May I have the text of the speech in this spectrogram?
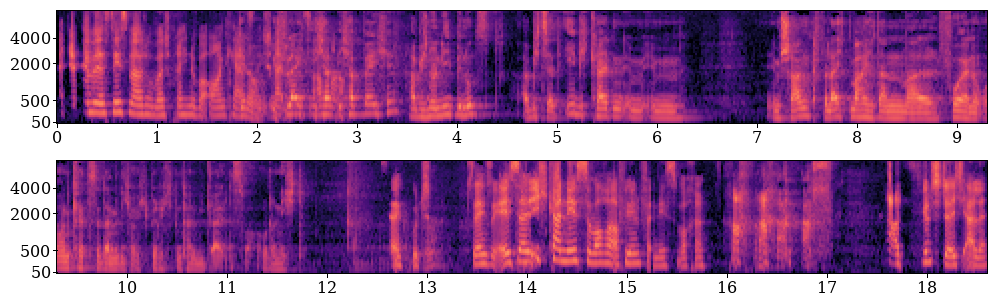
Da können wir das nächste Mal drüber sprechen, über Ohrenkerzen. Genau. Ich, vielleicht, ich habe hab welche, habe ich noch nie benutzt, habe ich seit Ewigkeiten im, im, im Schrank. Vielleicht mache ich dann mal vorher eine Ohrenkerze, damit ich euch berichten kann, wie geil das war oder nicht. Sehr gut. Sehr, sehr. Ich, ich kann nächste Woche auf jeden Fall, nächste Woche. das wünscht ihr euch alle.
